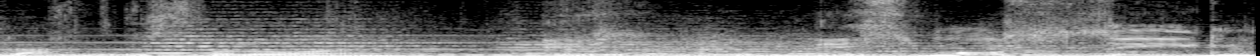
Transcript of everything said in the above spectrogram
Die Schlacht ist verloren. Ich, ich muss siegen.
